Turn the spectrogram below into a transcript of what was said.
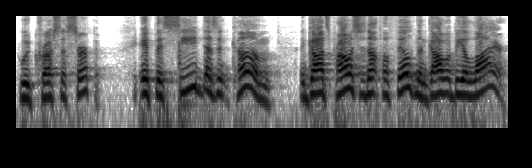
who would crush the serpent. If the seed doesn't come and God's promise is not fulfilled, then God would be a liar.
